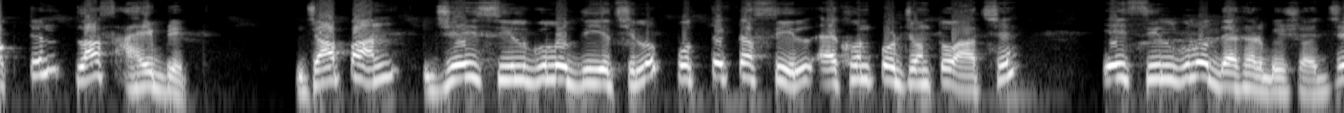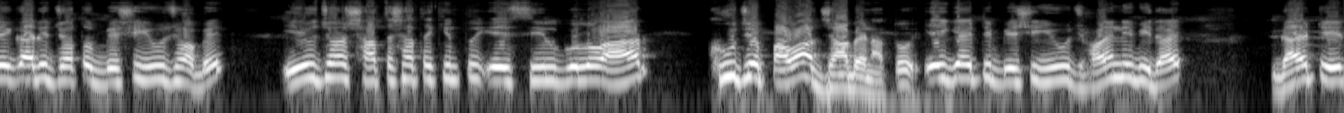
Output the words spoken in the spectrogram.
অকটেন প্লাস হাইব্রিড জাপান যেই সিলগুলো দিয়েছিল, প্রত্যেকটা সিল এখন পর্যন্ত আছে। এই সিলগুলো দেখার বিষয়, যে গাড়ি যত বেশি ইউজ হবে ইউজ হওয়ার সাথে সাথে কিন্তু এই সিলগুলো আর খুঁজে পাওয়া যাবে না। তো এই গাড়িটি বেশি ইউজ হয়নি বিদায় গাড়িটির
